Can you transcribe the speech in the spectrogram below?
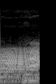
Ha!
